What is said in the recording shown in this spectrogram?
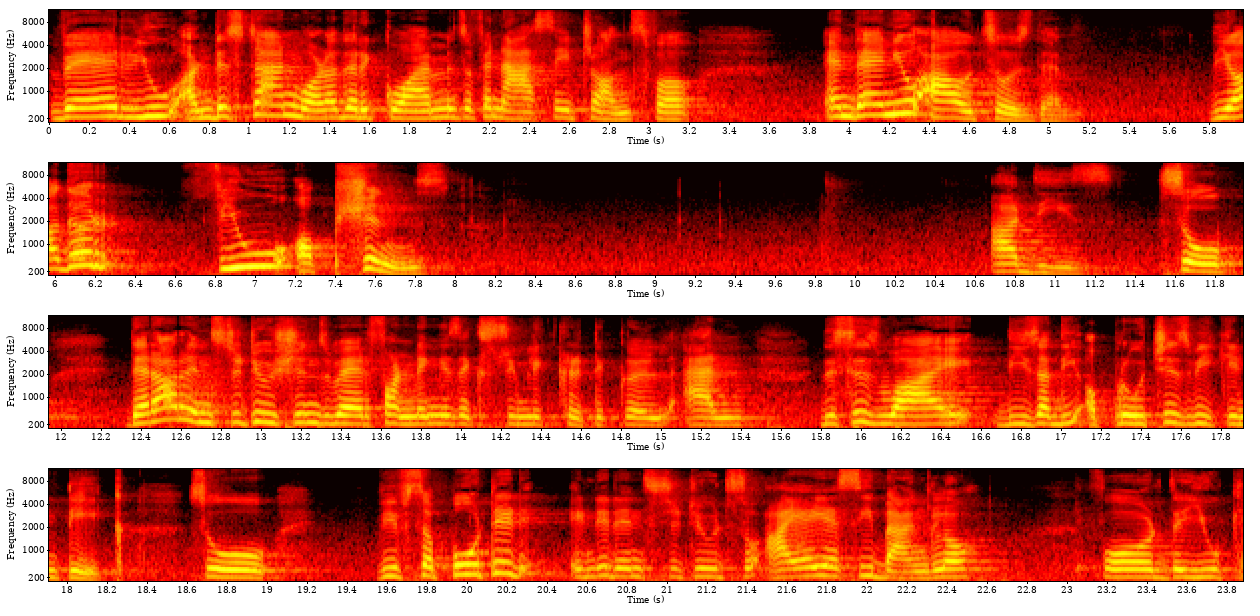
where you understand what are the requirements of an assay transfer and then you outsource them. The other few options are these. So there are institutions where funding is extremely critical and this is why these are the approaches we can take. So we've supported Indian institutes, so IISc Bangalore for the UK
